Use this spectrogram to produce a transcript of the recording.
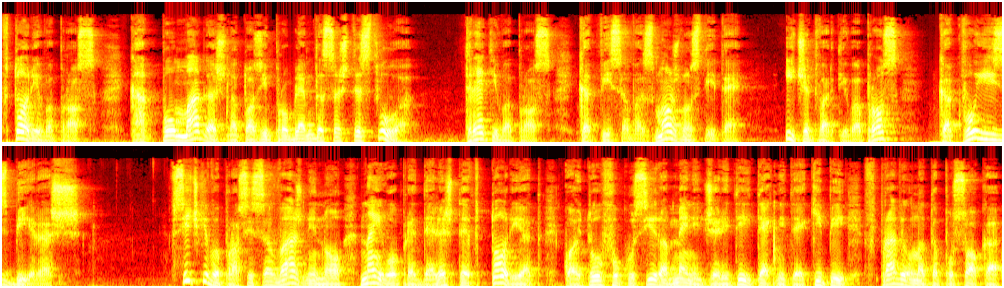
Втори въпрос. Как помагаш на този проблем да съществува? Трети въпрос. Какви са възможностите? И четвърти въпрос – какво избираш? Всички въпроси са важни, но най-определящ е вторият, който фокусира менеджерите и техните екипи в правилната посока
